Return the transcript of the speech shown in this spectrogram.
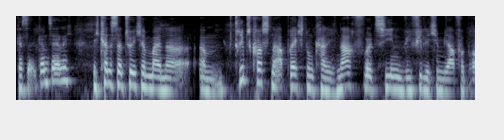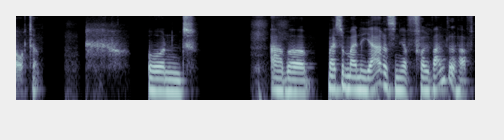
ganz, ehrlich, ich kann es natürlich in meiner ähm, Betriebskostenabrechnung kann ich nachvollziehen, wie viel ich im Jahr verbraucht habe. Und aber, weißt du, meine Jahre sind ja voll wandelhaft.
